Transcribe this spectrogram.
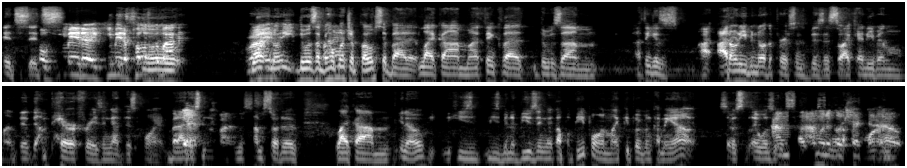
It's it's. Oh, he made a he made a post so, about it. Right. No, no, there was like a whole bunch of posts about it. Like um, I think that there was um I think is I, I, don't even know the person's business, so I can't even. I'm paraphrasing at this point, but yeah. I just know it was some sort of like um you know he's he's been abusing a couple people and like people have been coming out. So it was. I'm, I'm gonna go check that out.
